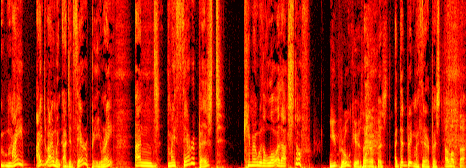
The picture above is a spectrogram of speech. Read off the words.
my I, I went I did therapy right and my therapist came out with a lot of that stuff You broke your therapist. I did break my therapist. I love that.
